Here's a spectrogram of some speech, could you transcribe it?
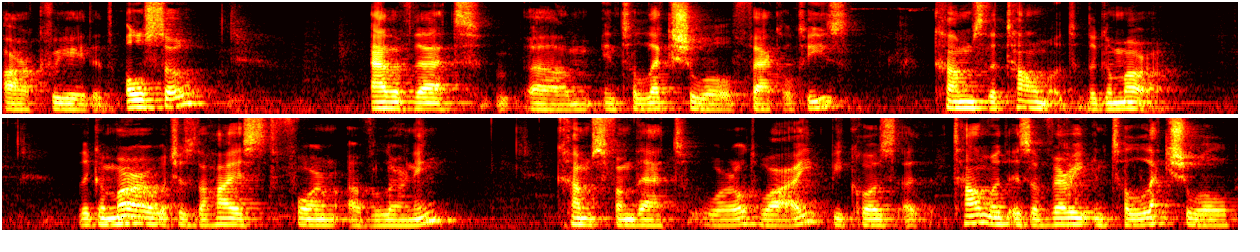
are created. Also, out of that um, intellectual faculties comes the Talmud, the Gemara. The Gemara, which is the highest form of learning, comes from that world. Why? Because uh, Talmud is a very intellectual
